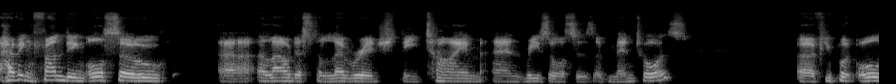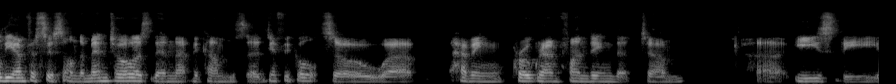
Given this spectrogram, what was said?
having funding also uh, allowed us to leverage the time and resources of mentors. Uh, if you put all the emphasis on the mentors, then that becomes uh, difficult. So uh, having program funding that um, ease the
